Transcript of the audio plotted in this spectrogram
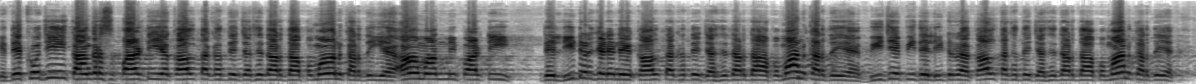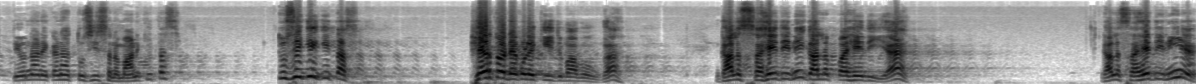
ਕਿ ਦੇਖੋ ਜੀ, ਕਾਂਗਰਸ ਪਾਰਟੀ ਅਕਾਲ ਤਖਤ ਦੇ ਜਥੇਦਾਰ ਦਾ ਅਪਮਾਨ ਕਰਦੀ ਹੈ, ਆਮ ਆਦਮੀ ਪਾਰਟੀ ਦੇ ਲੀਡਰ ਜਿਹੜੇ ਨੇ ਅਕਾਲ ਤਖਤ ਦੇ ਜਥੇਦਾਰ ਦਾ ਅਪਮਾਨ ਕਰਦੇ ਹੈ ਬੀਜੇਪੀ ਦੇ ਲੀਡਰ ਅਕਾਲ ਤਖਤ ਦੇ ਜਥੇਦਾਰ ਦਾ ਅਪਮਾਨ ਕਰਦੇ ਹੈ ਤੇ ਉਹਨਾਂ ਨੇ ਕਹਿਣਾ, ਤੁਸੀਂ ਸਨਮਾਨ ਕੀਤਾ ਸੀ? ਤੁਸੀਂ ਕੀ ਕੀਤਾ ਸੀ? ਫਿਰ ਤੁਹਾਡੇ ਕੋਲੇ ਕੀ ਜਵਾਬ ਹੋਊਗਾ? ਗੱਲ ਸਹੇ ਦੀ ਨਹੀਂ, ਗੱਲ ਪਹੇ ਦੀ ਹੈ ਗੱਲ ਸਹੇ ਦੀ ਨਹੀਂ ਹੈ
